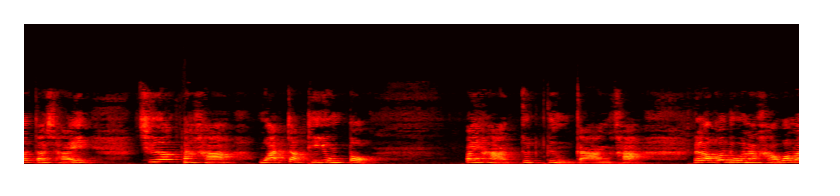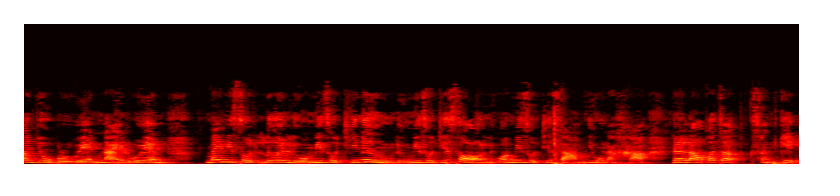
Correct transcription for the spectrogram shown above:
ก็จะใช้เชือกนะคะ วัดจากที่ยุงตก ไปหาจุดกึ่งกลางค่ะ แล้วเราก็ดูนะคะว่ามันอยู่บริเวณไหนบริเวณไม่มีสุดเลยหรือว่ามีสุดที่หนึ่งหรือมีสุดที่สองหรือว่ามีสุดที่สามอยู่นะคะ แล้วเราก็จะสังเกต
